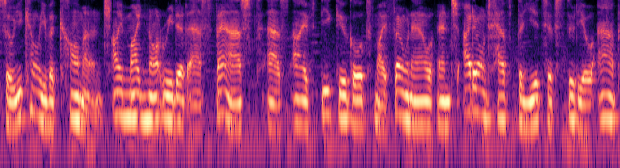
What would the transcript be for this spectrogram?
so you can leave a comment. I might not read it as fast, as I've de-googled my phone now, and I don't have the YouTube Studio app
